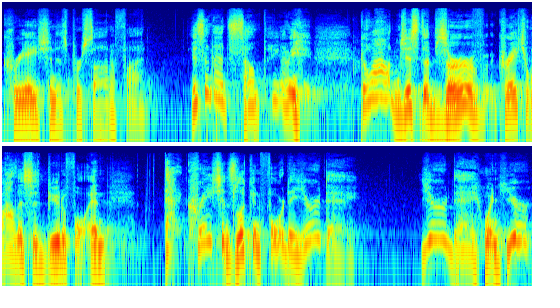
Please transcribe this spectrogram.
creation is personified. Isn't that something? I mean, go out and just observe creation. Wow, this is beautiful. And that creation's looking forward to your day, your day when you're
